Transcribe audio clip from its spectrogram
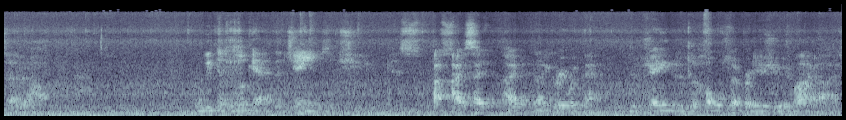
So, uh, we can look at the James issue. It's- I, I, I, I agree with that. The James is a whole separate issue in my eyes.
